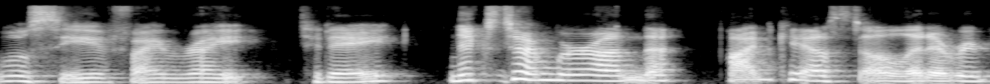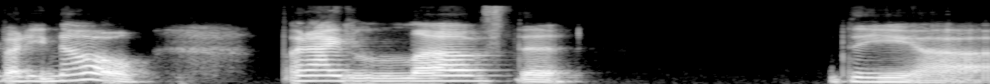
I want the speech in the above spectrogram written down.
we'll see if I write today. Next time we're on the podcast, I'll let everybody know. But I love the the uh,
